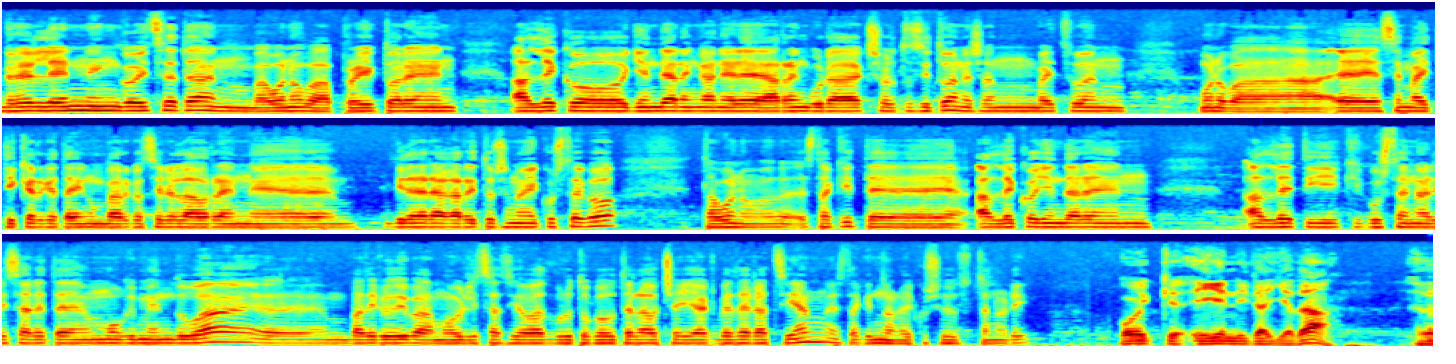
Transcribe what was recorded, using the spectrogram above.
Bere lehenengo hitzetan, ba, bueno, ba, proiektuaren aldeko jendearengan ere arrengurak sortu zituen, esan baitzuen, bueno, ba, e, zenbait ikerketa egin beharko zirela horren e, bidera garritu zena ikusteko, eta bueno, ez dakit, e, aldeko jendearen aldetik ikusten ari zarete mugimendua, e, badirudi ba, mobilizazio bat burutuko dutela otxaiak bederatzean, ez dakit nola ikusi duzuten hori. Hoik egin idaia da, e,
